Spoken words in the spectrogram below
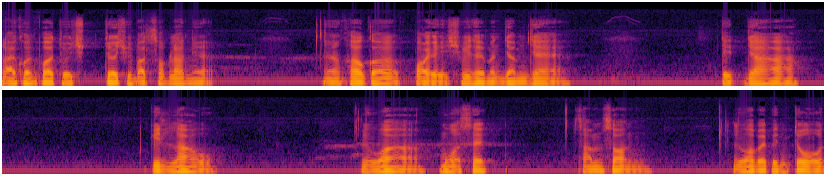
หลายคนพอเจอเจอชีวิตบัดซบแล้วเนี่ยนะเขาก็ปล่อยชีวิตให้มันย่ำแย่ ติดยา กินเหล้าหรือว่ามั่วเซ็กซ้ำซ้อน หรือว่าไปเป็นโจร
